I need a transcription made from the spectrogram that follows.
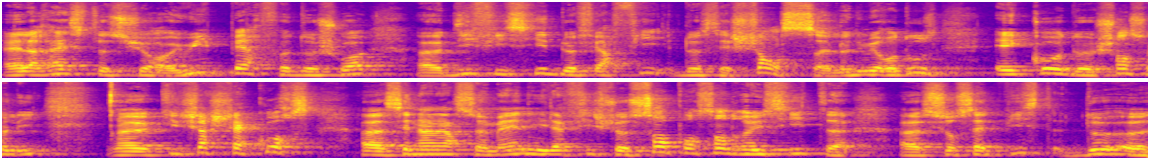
Elle reste sur 8 perfs de choix, difficile de faire fi de ses chances. Le numéro 12, Echo de Chancely, qui cherche la course ces dernières semaines. Il affiche 100% de réussite euh, sur cette piste de euh.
